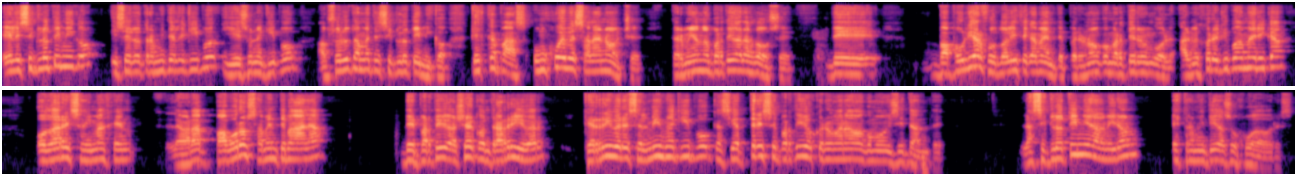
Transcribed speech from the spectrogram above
Él es ciclotímico y se lo transmite al equipo y es un equipo absolutamente ciclotímico, que es capaz un jueves a la noche, terminando el partido a las 12, de vapulear futbolísticamente, pero no convertir en gol al mejor equipo de América o dar esa imagen, la verdad, pavorosamente mala del partido de ayer contra River, que River es el mismo equipo que hacía 13 partidos que no ganaba como visitante. La ciclotimia de Almirón es transmitida a sus jugadores.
